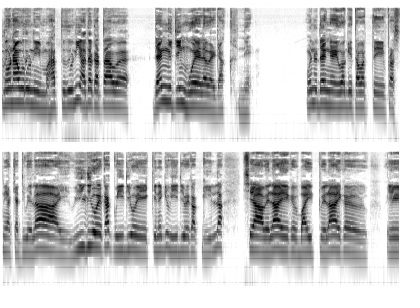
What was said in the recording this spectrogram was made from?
නොනවරුණි මහත්තතුනි අද කතාව දැන් ඉතිං හොයල වැඩක් නෑ. ඔන්න දැන් ඒ වගේ තවත්තේ ප්‍රශ්නයක් ඇති වෙලා වීඩියෝ එකක් වීඩියෝ ඒ කෙනෙක වීඩියෝ එකක් ගිල්ල ෂයා වෙලා ඒක බයිට් වෙලා එක ඒ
